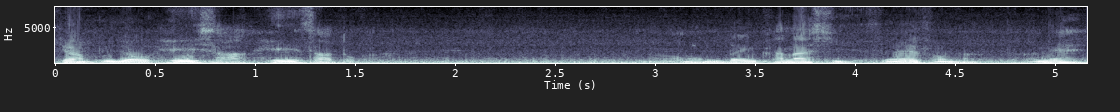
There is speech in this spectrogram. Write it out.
キャンプ場閉鎖、閉鎖とか。本当に悲しいですね、そうなったらね。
